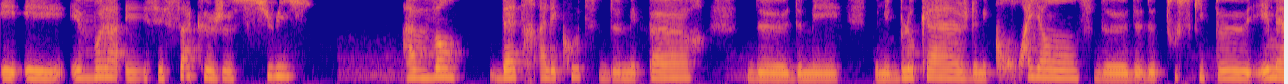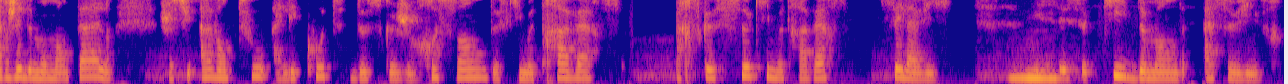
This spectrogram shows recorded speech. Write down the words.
et, voilà, et c'est ça que je suis avant d'être à l'écoute de mes peurs, de, mes, blocages, de mes croyances, de, tout ce qui peut émerger de mon mental. Je suis avant tout à l'écoute de ce que je ressens, de ce qui me traverse. Parce que ce qui me traverse, c'est la vie. Et mm. c'est ce qui demande à se vivre.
